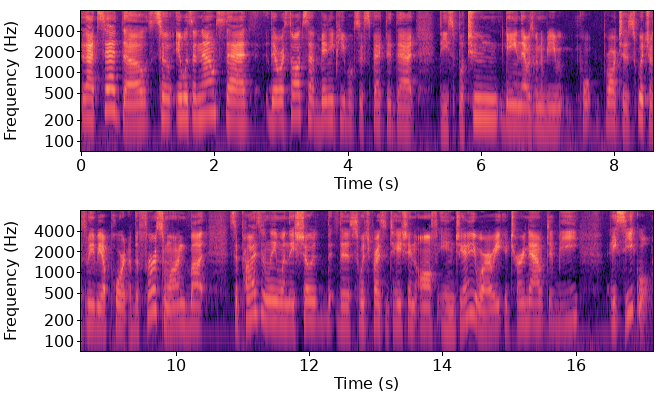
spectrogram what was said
That said, though, so it was announced that there were thoughts that many people suspected that the Splatoon game that was going to be brought to the Switch was maybe a port of the first one, but surprisingly, when they showed the Switch presentation off in January, it turned out to be a sequel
